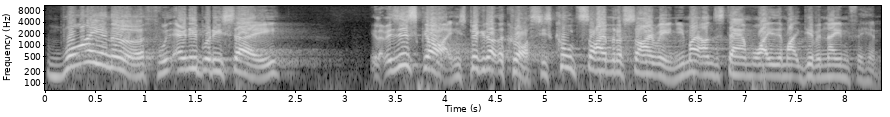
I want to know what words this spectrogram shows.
Why on earth would anybody say there's this guy, he's picking up the cross. He's called Simon of Cyrene. You might understand why they might give a name for him.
